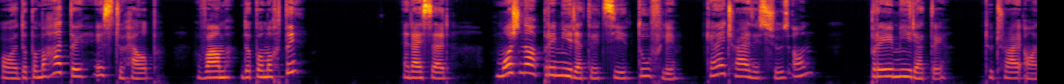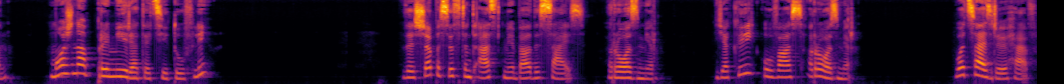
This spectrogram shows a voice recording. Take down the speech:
or допомагати is to help. Вам допомогти? And I said, можна приміряти ці туфлі? Can I try these shoes on? Приміряти. To try on. Можна приміряти ці туфлі? The shop assistant asked me about the size. Розмір. Який у вас розмір? What size do you have?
